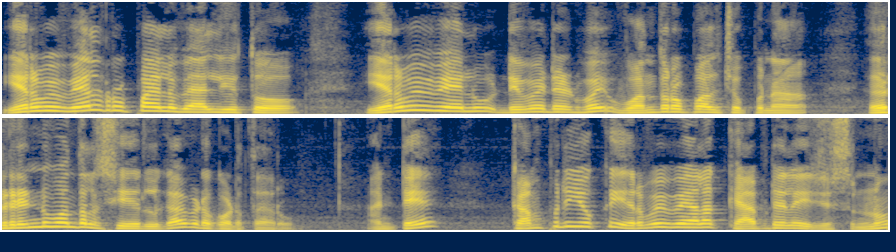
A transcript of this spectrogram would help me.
ఇరవై వేల రూపాయల వాల్యూతో ఇరవై వేలు డివైడెడ్ బై వంద రూపాయల చొప్పున రెండు వందల షేర్లుగా విడగొడతారు. అంటే కంపెనీ యొక్క ఇరవై వేల క్యాపిటలైజేషన్ను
